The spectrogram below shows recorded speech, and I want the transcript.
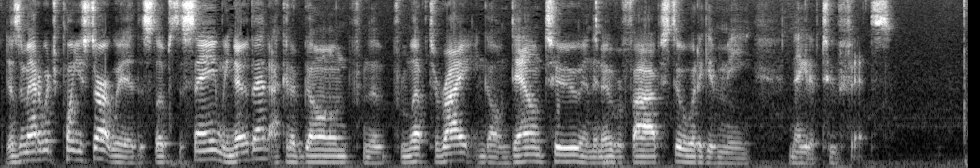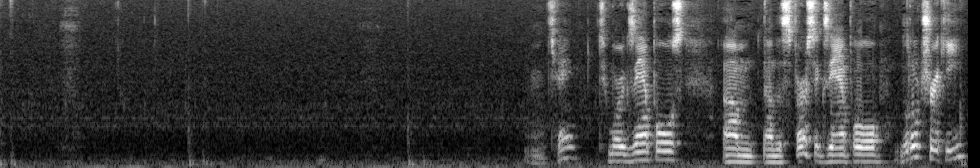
It doesn't matter which point you start with, the slope's the same, we know that. I could have gone from, the, from left to right and gone down 2 and then over 5, still would have given me negative 2 fifths. Okay, two more examples. Um, now this first example, a little tricky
